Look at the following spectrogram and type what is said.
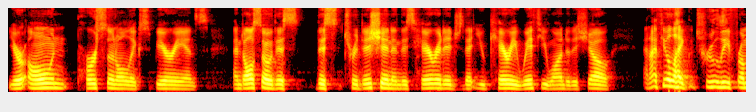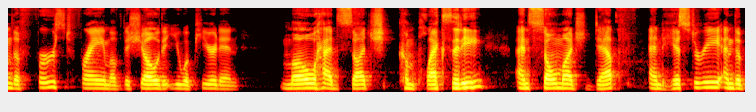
your own personal experience and also this this tradition and this heritage that you carry with you onto the show and I feel like truly from the first frame of the show that you appeared in, Mo had such complexity and so much depth and history and the,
